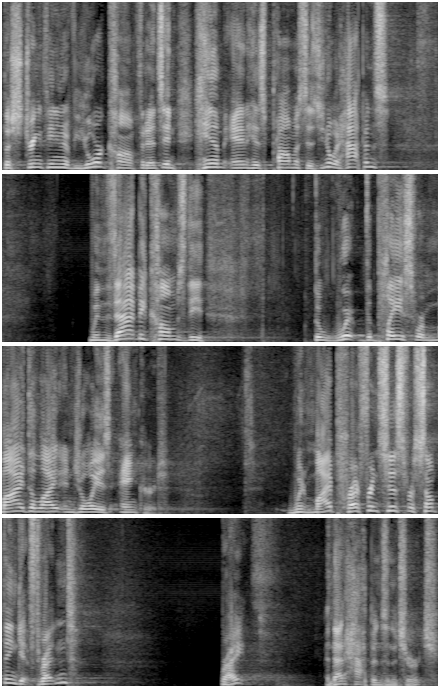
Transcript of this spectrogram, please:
the strengthening of your confidence in him and his promises, you know what happens? When that becomes the, the, the place where my delight and joy is anchored, when my preferences for something get threatened, right? And that happens in the church.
